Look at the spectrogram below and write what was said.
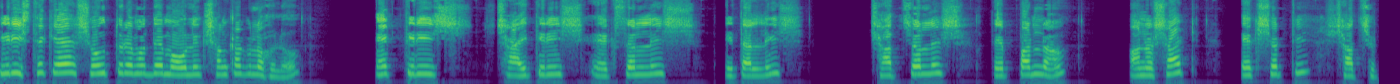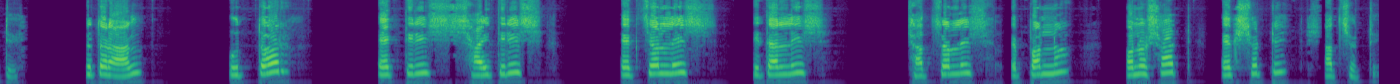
তিরিশ থেকে সত্তরের মধ্যে মৌলিক সংখ্যাগুলো হলো একত্রিশ সাঁত্রিশ একচল্লিশ, তেতাল্লিশ, সাতচল্লিশ, তেপ্পান্ন উনষাট একষট্টি, সাতষট্টি। সুতরাং উত্তর একত্রিশ সাঁত্রিশ একচল্লিশ, তেতাল্লিশ সাতচল্লিশ, তেপ্পান্ন, উনষাট, একষট্টি, সাতষট্টি।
